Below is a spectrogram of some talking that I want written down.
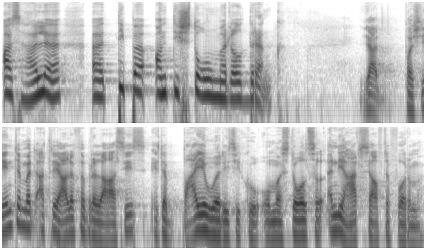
as hulle 'n uh, tipe antistolmiddel drink? Ja, Pasiënte met atriale fibrillasies het 'n baie hoë risiko om 'n stolsel in die hart self te vorm.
